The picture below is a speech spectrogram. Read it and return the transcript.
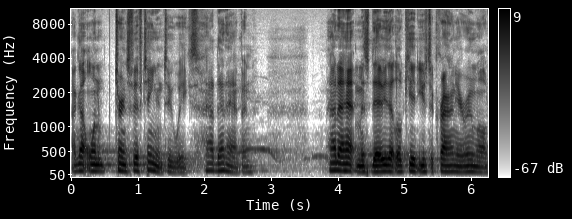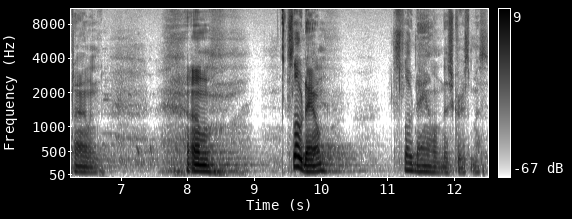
I got one that turns 15 in two weeks. How'd that happen? How'd that happen, Miss Debbie? That little kid used to cry in your room all the time. And, um, slow down. Slow down this Christmas.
